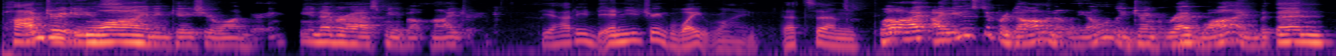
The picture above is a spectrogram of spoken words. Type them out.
pop. I'm drinking reviews. wine, in case you're wondering. You never asked me about my drink. Yeah, how do you? And you drink white wine. That's um. Well, I, I used to predominantly only drink red wine, but then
